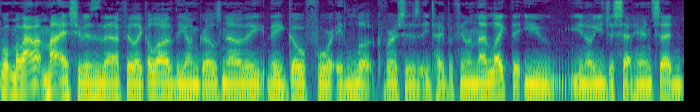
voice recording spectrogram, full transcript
well, my my issue is that I feel like a lot of the young girls now they they go for a look versus a type of feeling. And I like that you you know you just sat here and said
